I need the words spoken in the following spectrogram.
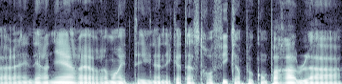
Euh, l'année dernière a vraiment été une année catastrophique, un peu comparable à,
